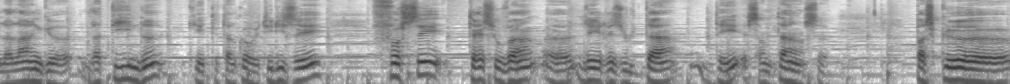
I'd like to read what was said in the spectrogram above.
la langue latine, qui était encore utilisée, fausser très souvent euh, les résultats des sentences. Parce que euh,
